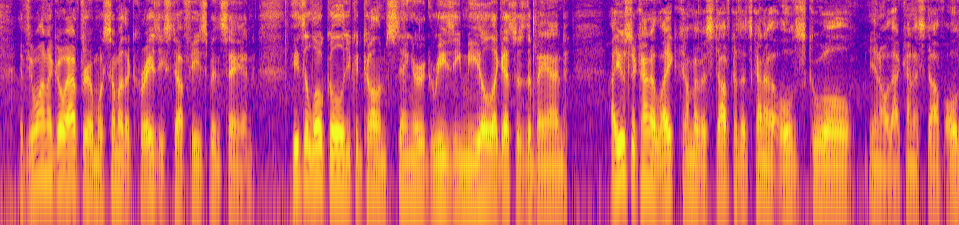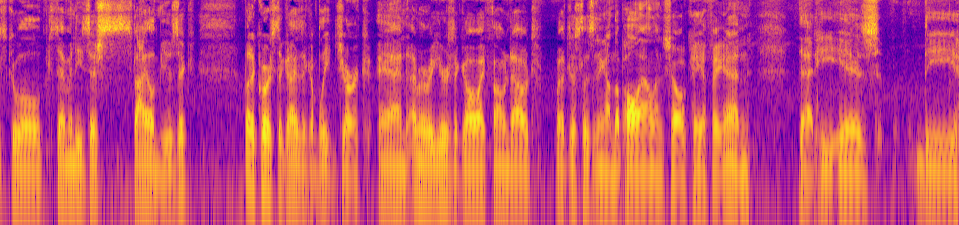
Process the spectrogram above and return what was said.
if you want to go after him with some of the crazy stuff he's been saying, he's a local. You could call him singer. Greazy Meal, I guess, was the band. I used to kind of like some of his stuff because it's kind of old school, you know, that kind of stuff, old school 70s ish style music. But of course, the guy's a complete jerk. And I remember years ago, I found out, well, just listening on the Paul Allen show, KFAN, that he is the.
